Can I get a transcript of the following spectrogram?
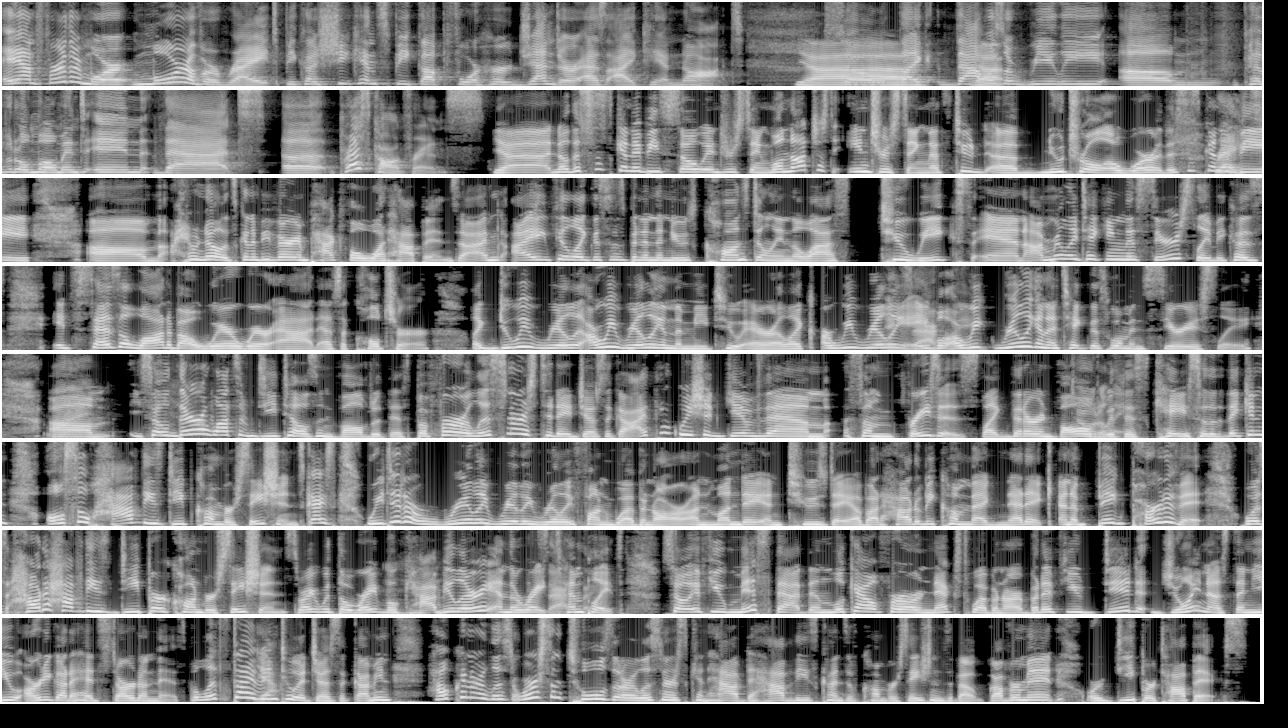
And furthermore, more of a right because she can speak up for her gender as I cannot. Yeah. So like that yeah. was a really um pivotal moment in that uh press conference. Yeah, no this is going to be so interesting. Well, not just interesting, that's too uh, neutral a word. This is going right. to be um I don't know, it's going to be very impactful what happens. I'm I feel like this has been in the news constantly in the last two weeks. And I'm really taking this seriously because it says a lot about where we're at as a culture. Like, do we really, are we really in the Me Too era? Like, are we really exactly. able, are we really going to take this woman seriously? Right. Um, so there are lots of details involved with this. But for our listeners today, Jessica, I think we should give them some phrases like that are involved totally. with this case so that they can also have these deep conversations. Guys, we did a really, really, really fun webinar on Monday and Tuesday about how to become magnetic and big part of it was how to have these deeper conversations, right? With the right mm-hmm. vocabulary and the right exactly. templates. So if you missed that, then look out for our next webinar. But if you did join us, then you already got a head start on this. But let's dive yeah. into it, Jessica. I mean, how can our listeners, what are some tools that our listeners can have to have these kinds of conversations about government or deeper topics?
